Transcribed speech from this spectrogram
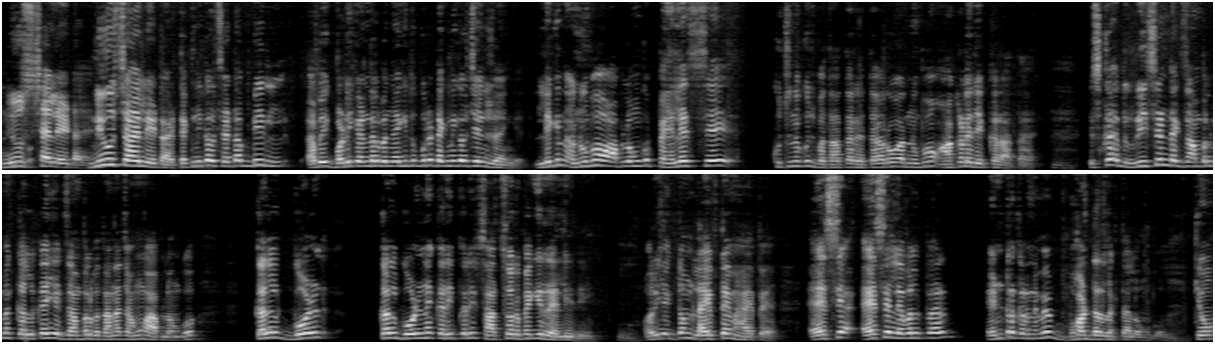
न्यूज़ चाहे लेट आए। न्यूज़ चाहे लेट आए। टेक्निकल सेटअप भी अब एक बड़ी कैंडल बन जाएगी तो पूरे टेक्निकल चेंज हो जाएँगे। लेकिन अनुभव आप लोगों को पहले से कुछ ना कुछ बताता रहता है और वो अनुभव आंकड़े देखकर आता है। इसका रिसेंट एग्ज़ाम्पल मैं कल का ही एग्ज़ाम्पल बताना चाहूँगा आप लोगों को। कल गोल्ड कल गोल्ड ने करीब करीब सात सौ रुपये की रैली दी। और ये एकदम लाइफ टाइम हाई पे है। ऐसे ऐसे लेवल पर एंटर करने में बहुत डर लगता है लोगों को। क्यों?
